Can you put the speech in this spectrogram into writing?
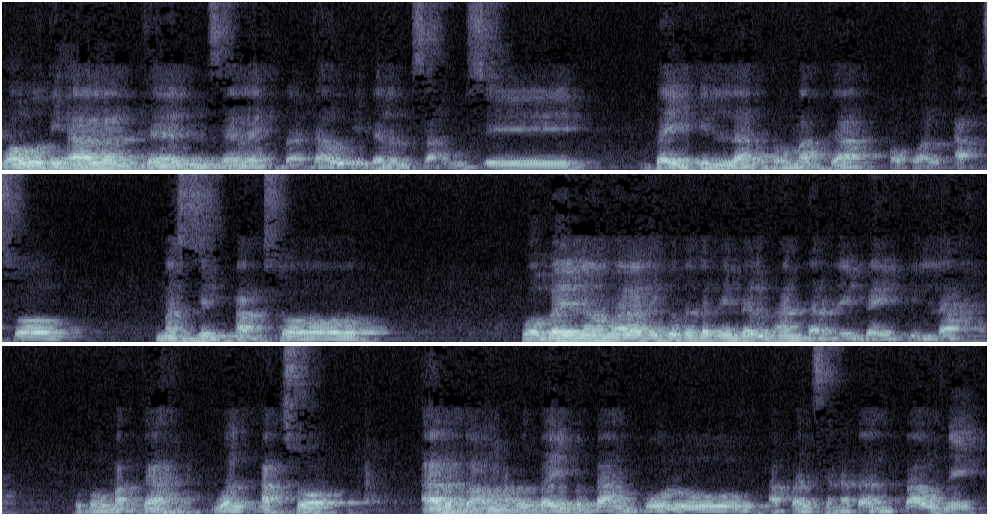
Wawu alam dan seleh ba'dahu di dalam sa'use Baitillah atau Makkah atau Al-Aqsa Masjid Aqsa. Wa baina malan ikut tetap ing dalam antar ni Baitillah atau Makkah wal Aqsa arba'un utai petang puluh. Apa sanatan taune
